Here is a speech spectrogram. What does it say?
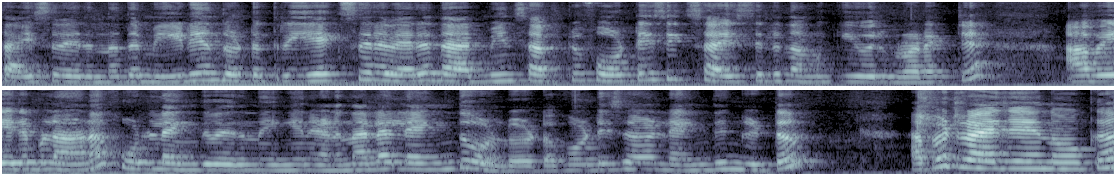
സൈസ് വരുന്നത് മീഡിയം തൊട്ട് ത്രീ എക്സ് വരെ. That means up to forty six സൈസിൽ നമുക്ക് ഈ ഒരു പ്രൊഡക്റ്റ് അവൈലബിൾ ആണ്. ഫുൾ ലെങ്ത് വരുന്നത് ഇങ്ങനെയാണ്. നല്ല ലെങ്തും ഉണ്ട് കേട്ടോ. ഫോർട്ടി സെവൻ ലെങ്തും കിട്ടും. അപ്പോൾ ട്രൈ ചെയ്ത് നോക്കുക.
